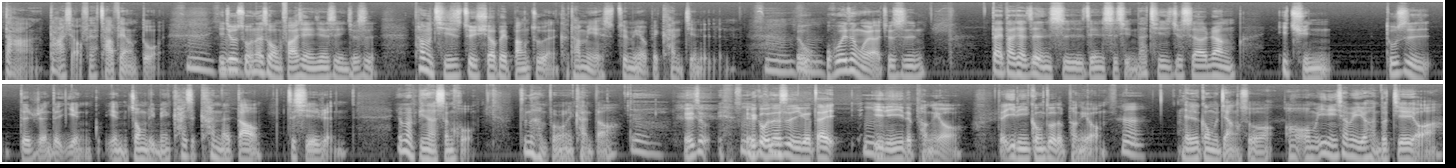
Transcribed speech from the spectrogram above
大、嗯、大小非差非常多。嗯，也就是说，那时候我们发现一件事情，就是他们其实最需要被帮助的人，可他们也是最没有被看见的人。嗯，就我会认为啊，就是带大家认识这件事情，那其实就是要让一群都市的人的眼眼中里面开始看得到这些人，要不然平常生活真的很不容易看到。对，有一次有一个我认识一个在一零一的朋友，在一零一工作的朋友，嗯，他就跟我们讲说，哦，我们一零一下面有很多街友啊，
